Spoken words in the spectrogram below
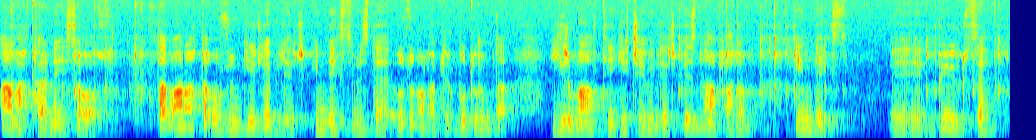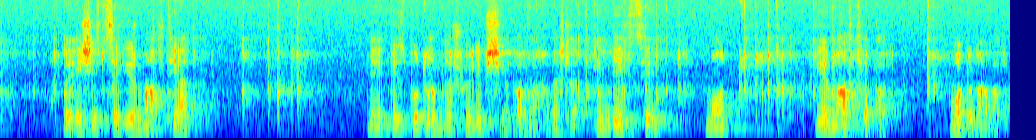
anahtar neyse olsun. Tabi anahtar uzun girilebilir. İndeksimiz de uzun olabilir. Bu durumda 26'yı geçebilir. Biz ne yapalım? İndeks e, büyükse ve eşitse 26'ya e, biz bu durumda şöyle bir şey yapalım arkadaşlar. İndeksi mod 26 yapalım. Modunu alalım.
